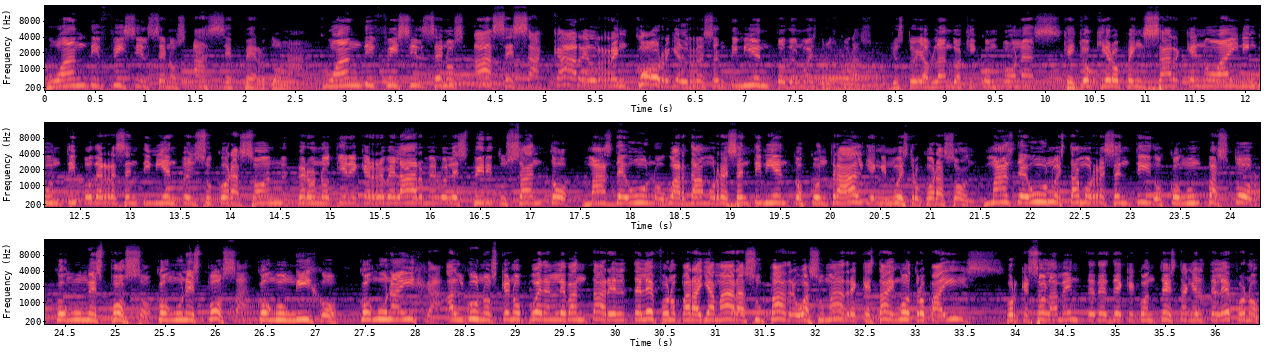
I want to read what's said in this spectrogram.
cuán difícil se nos hace perdonar, cuán difícil se nos hace sacar el rencor y el resentimiento de nuestros corazones. Yo estoy hablando aquí con ponas que yo quiero pensar que no hay ningún tipo de resentimiento en su corazón, pero no tiene que revelármelo el Espíritu Santo. Más de uno guardamos resentimientos contra alguien en nuestro corazón. Más de uno estamos resentidos con un pastor, con un esposo, con una esposa, con un hijo, con una hija. Algunos que no pueden levantar el teléfono para llamar a su padre o a su madre que está en otro país. Porque solamente desde que contestan el teléfono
